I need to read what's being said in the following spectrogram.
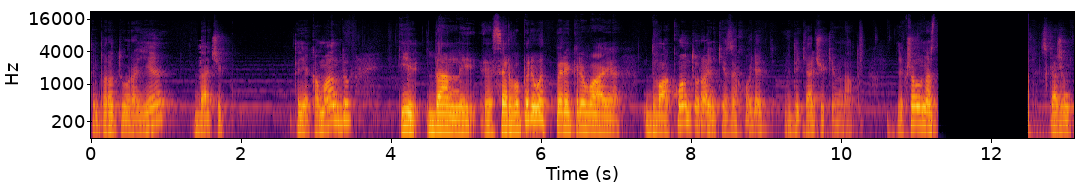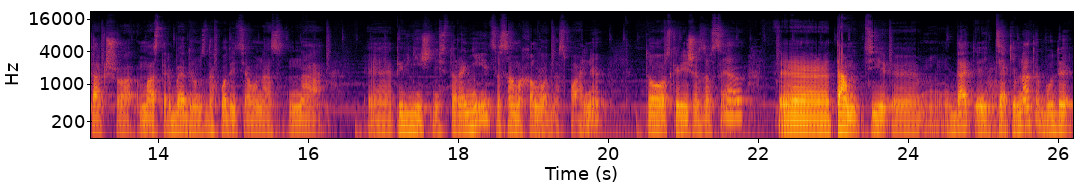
Температура є, датчик дає команду, і даний е, сервопривод перекриває два контура, які заходять в дитячу кімнату. Якщо у нас Скажімо так, що мастер бедрум знаходиться у нас на е, північній стороні, це саме холодна спальня, то, скоріше за все, там ці, е, е, ця кімната буде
